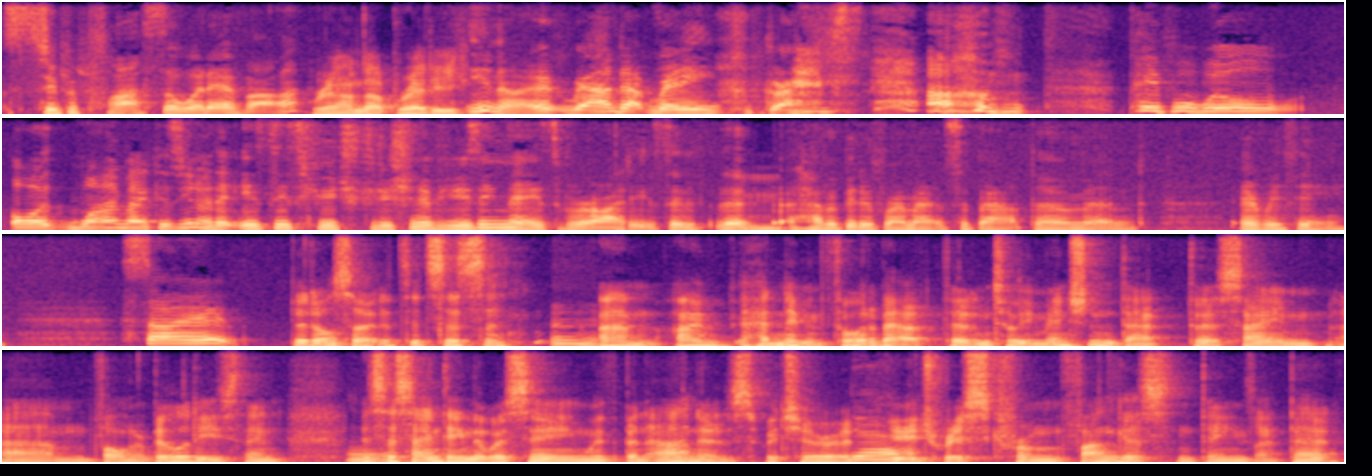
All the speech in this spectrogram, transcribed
Super Plus or whatever, Roundup ready. you know, Roundup ready grapes, um, people will, or winemakers, you know, there is this huge tradition of using these varieties that, that have a bit of romance about them and everything. So, But also, it's, it's, Mm. um, I hadn't even thought about that until you mentioned that the same um, vulnerabilities. Then it's the same thing that we're seeing with bananas, which are at Mm. Yeah. huge risk from fungus and things like that.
